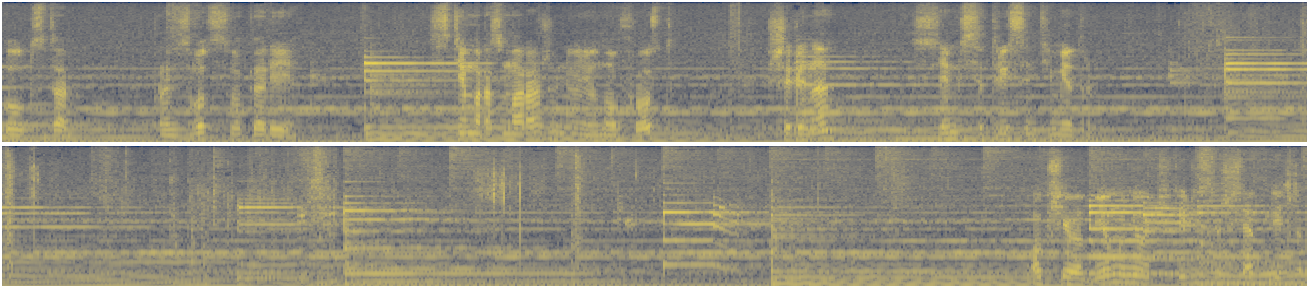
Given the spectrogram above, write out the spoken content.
Gold Star. Производство Кореи. Система размораживания у него No Frost. Ширина 73 сантиметра. Общий объем у него 460 литров.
